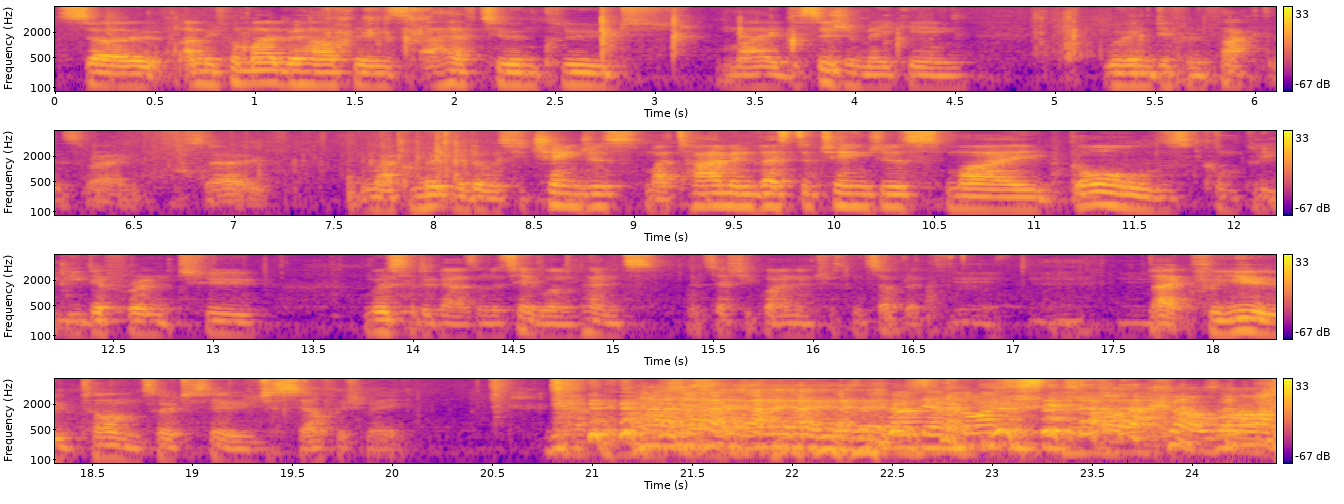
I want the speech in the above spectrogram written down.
So, I mean, for my behalf, is I have to include my decision making within different factors, right? So, my commitment obviously changes. My time invested changes. My goals completely different to most of the guys on the table, and hence it's actually quite an interesting subject. Mm, mm, mm. Like for you, Tom, so to say, you're just selfish, mate. Goddamn narcissist. Oh, come on.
